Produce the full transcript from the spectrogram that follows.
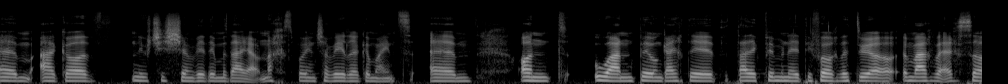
Um, ac oedd nutrition fi ddim yn dda iawn, achos bod i'n trefilio gymaint. Um, ond wwan byw yn Gaerdydd, 25 munud i ffwrdd ydw i o ymarfer, so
